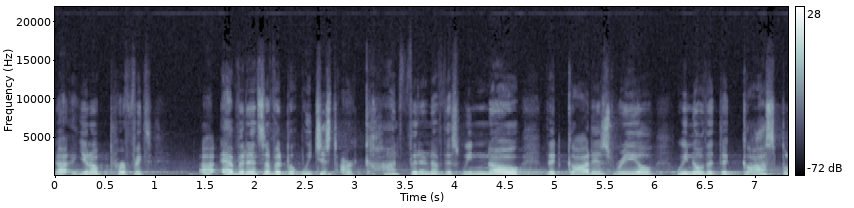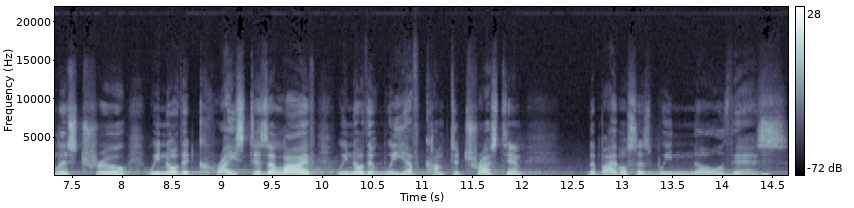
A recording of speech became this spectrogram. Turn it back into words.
uh, you know, perfect uh, evidence of it, but we just are confident of this. We know that God is real. We know that the gospel is true. We know that Christ is alive. We know that we have come to trust Him. The Bible says we know this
